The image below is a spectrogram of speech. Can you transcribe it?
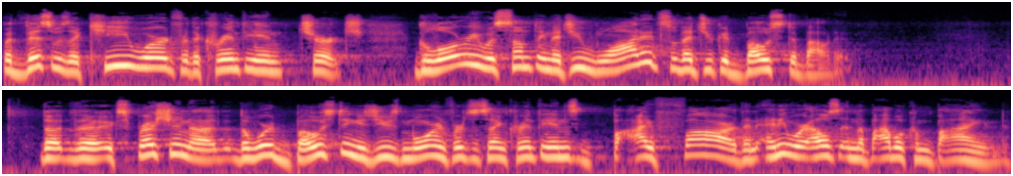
but this was a key word for the Corinthian church. Glory was something that you wanted so that you could boast about it. The, the expression, uh, the word boasting is used more in 1st and 2nd Corinthians by far than anywhere else in the Bible combined.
